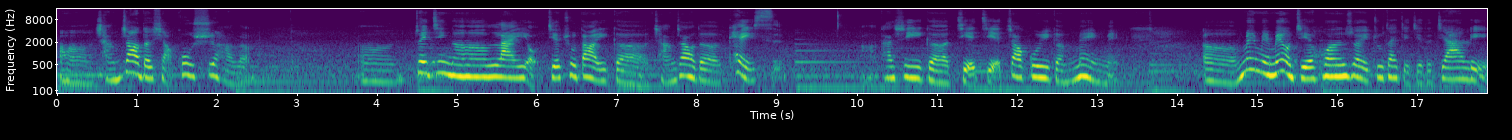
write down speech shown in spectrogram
呃长照的小故事好了。嗯，最近呢，来有接触到一个长照的 case，啊，她是一个姐姐照顾一个妹妹。呃，妹妹没有结婚，所以住在姐姐的家里。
